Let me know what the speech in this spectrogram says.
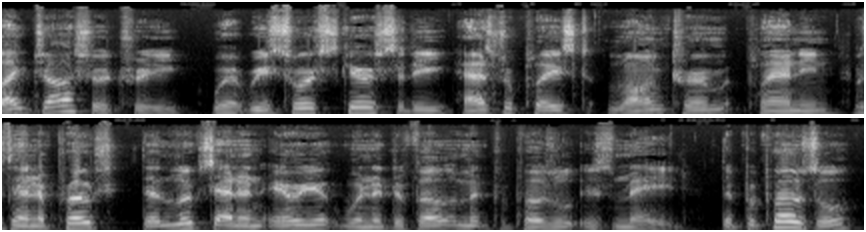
like Joshua Tree, where resource scarcity has replaced long term planning with an approach that looks at an area when a development proposal is made. The proposal,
